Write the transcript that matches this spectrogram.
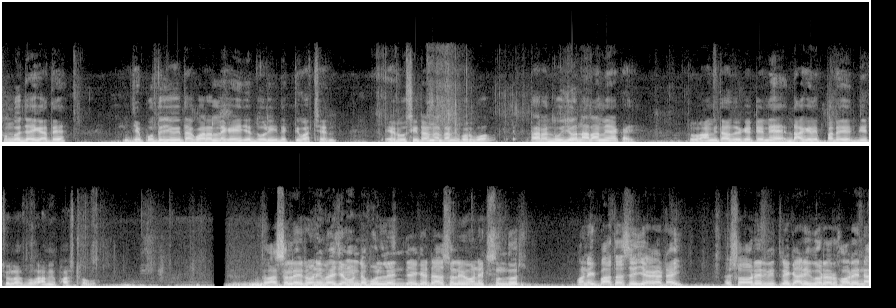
সুন্দর জায়গাতে, যে প্রতিযোগিতা করার লেগে এই যে দড়ি দেখতে পাচ্ছেন, এ রশি টানাটানি করব। তারা দুজন আর আমি একাই। তো আমি তাদেরকে টেনে দাগের পারে নিয়ে চলে আসব। আমি ফার্স্ট হব। তো আসলে রনি ভাই যেমনটা বললেন জায়গাটা আসলে অনেক সুন্দর অনেক বাতাস এই জায়গাটাই। আর শহরের ভিতরে গাড়ি ঘোড়ার হরে না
